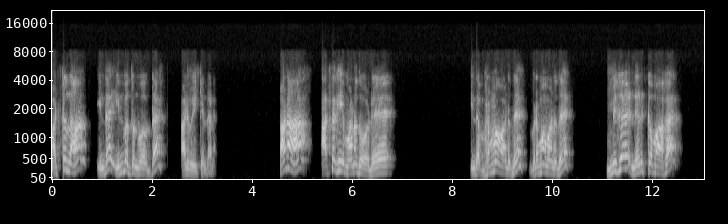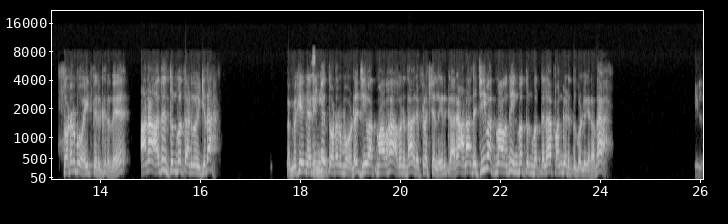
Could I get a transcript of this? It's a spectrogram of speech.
மட்டும்தான் இந்த இன்ப துன்பத்தை அனுபவிக்கின்றன. ஆனா அத்தகைய மனதோடு இந்த பிரம்மமானது பிரம்மமானது மிக நெருக்கமாக தொடர்பு வைத்திருக்கிறது. ஆனா அது துன்பத்தை அனுபவிக்குதா? மிக நெருங்கிய தொடர்போடு ஜீவாத்மாவாக அவர் தான் ரிஃப்ளெக்ஷன்ல இருக்காரு. ஆனா அந்த ஜீவாத்மா வந்து இன்ப துன்பத்துல பங்கெடுத்துக் கொள்ளுகிறதா? இல்ல.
